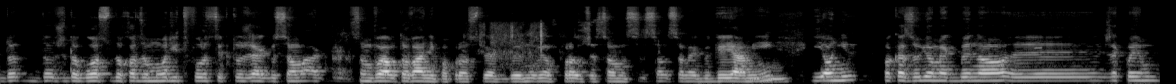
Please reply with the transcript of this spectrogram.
do, do, że do głosu dochodzą młodzi twórcy, którzy jakby są, są wyautowani po prostu, jakby mówią wprost, że są, są, są jakby gejami Mhm. i oni pokazują jakby no, y, że tak powiem,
